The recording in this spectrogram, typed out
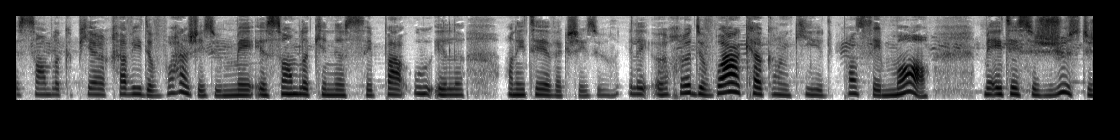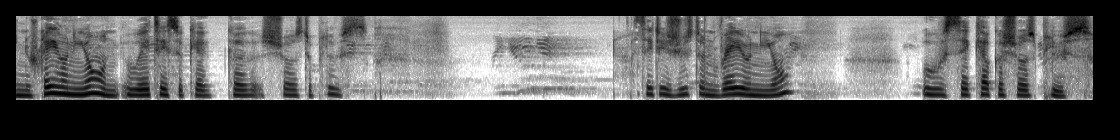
Il semble que Pierre est ravi de voir Jésus, mais il semble qu'il ne sait pas où il en était avec Jésus. Il est heureux de voir quelqu'un qui pensait mort, mais était-ce juste une réunion ou était-ce quelque chose de plus? c'était juste une réunion ou c'est quelque chose de plus?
